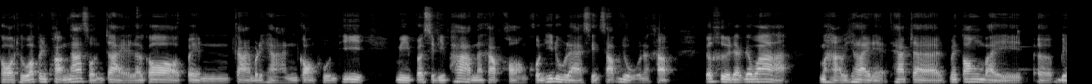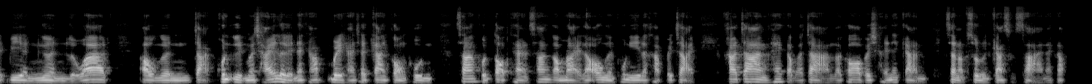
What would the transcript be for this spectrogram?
ก็ถือว่าเป็นความน่าสนใจแล้วก็เป็นการบริหารกองทุนที่มีประสิทธิภาพนะครับของคนที่ดูแลสินทรัพย์อยู่นะครับ ก็คือเรียกได้ว่ามหาวิทยาลัยเนี่ยแทบจะไม่ต้องไปเบียดเบียนเงิน หรือว่าเอาเงินจากคนอื่นมาใช้เลยนะครับ บริหารจัดการกองทุนสร้างผลตอบแทนสร้างกำไร แล้วเอาเงินพวกนี้แหละครับไปจ่ายค่าจ้างให้กับอาจารย์ แล้วก็ไปใช้ในการสนับสนุนการศึกษานะครับ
